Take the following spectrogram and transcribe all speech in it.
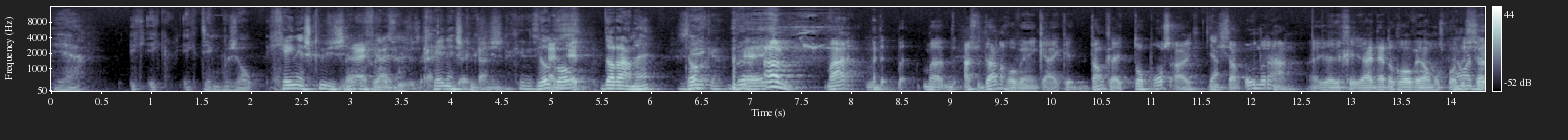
Ja, ik, ik, ik denk maar zo. Geen excuses, hè, Nee, geen excuses, Geen excuses. Geen Wilco, daaraan, hè? Zeker. Nee. Aan. Maar, maar als we daar nog overheen kijken, dan krijg je Top Os uit. Ja. Die staan onderaan. Jij net nog over Helmond Sport Nou, de maar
